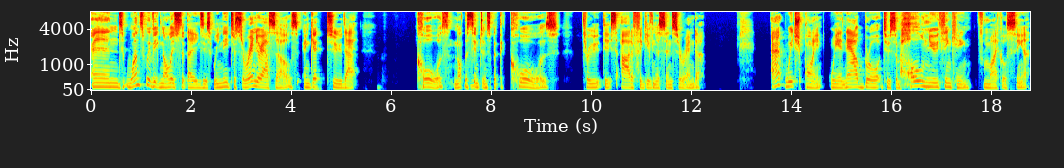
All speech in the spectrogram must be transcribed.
And once we've acknowledged that they exist, we need to surrender ourselves and get to that cause, not the mm. symptoms, but the cause through this art of forgiveness and surrender. At which point, we are now brought to some whole new thinking from Michael Singer.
